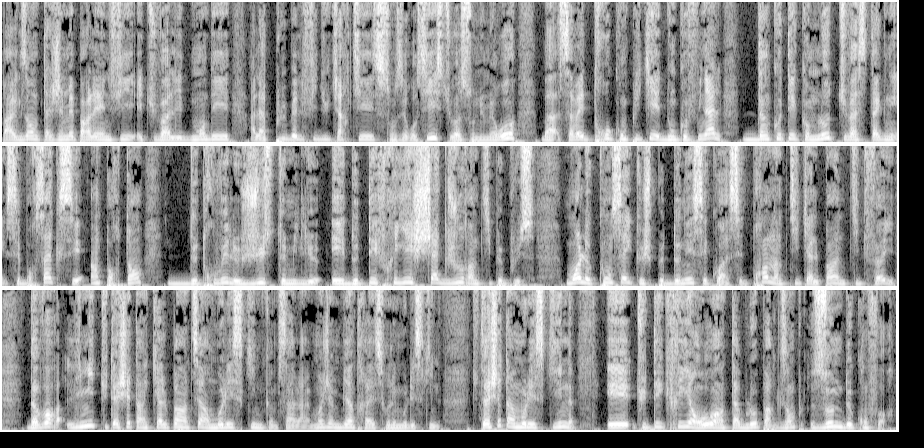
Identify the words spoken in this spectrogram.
par exemple, t'as jamais parlé à une fille et tu vas aller demander à la plus belle fille du quartier son 06, tu vois son numéro, bah ça va être trop compliqué. Donc au final, d'un côté comme l'autre, tu vas stagner. C'est pour ça que c'est important de trouver le juste milieu et de t'effrayer chaque jour un petit peu plus. Moi, le conseil que je peux te donner, c'est quoi? C'est de prendre un petit calepin, une petite feuille, d'avoir limite tu t'achètes un calepin, tu sais un Moleskine comme ça. Moi, j'aime bien travailler sur les Moleskine. Tu t'achètes un Moleskine et tu t'écris en haut un tableau par exemple zone de confort.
